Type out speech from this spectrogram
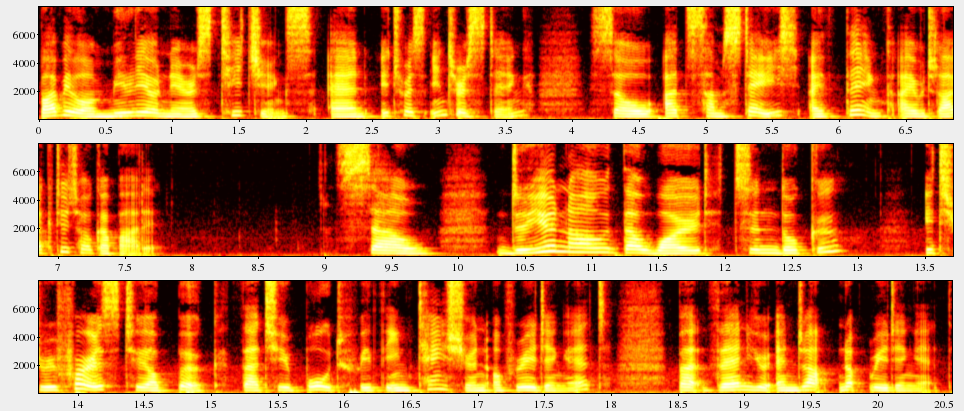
Babylon Millionaire's Teachings, and it was interesting, so at some stage I think I would like to talk about it. So, do you know the word tsundoku? It refers to a book that you bought with the intention of reading it, but then you end up not reading it.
